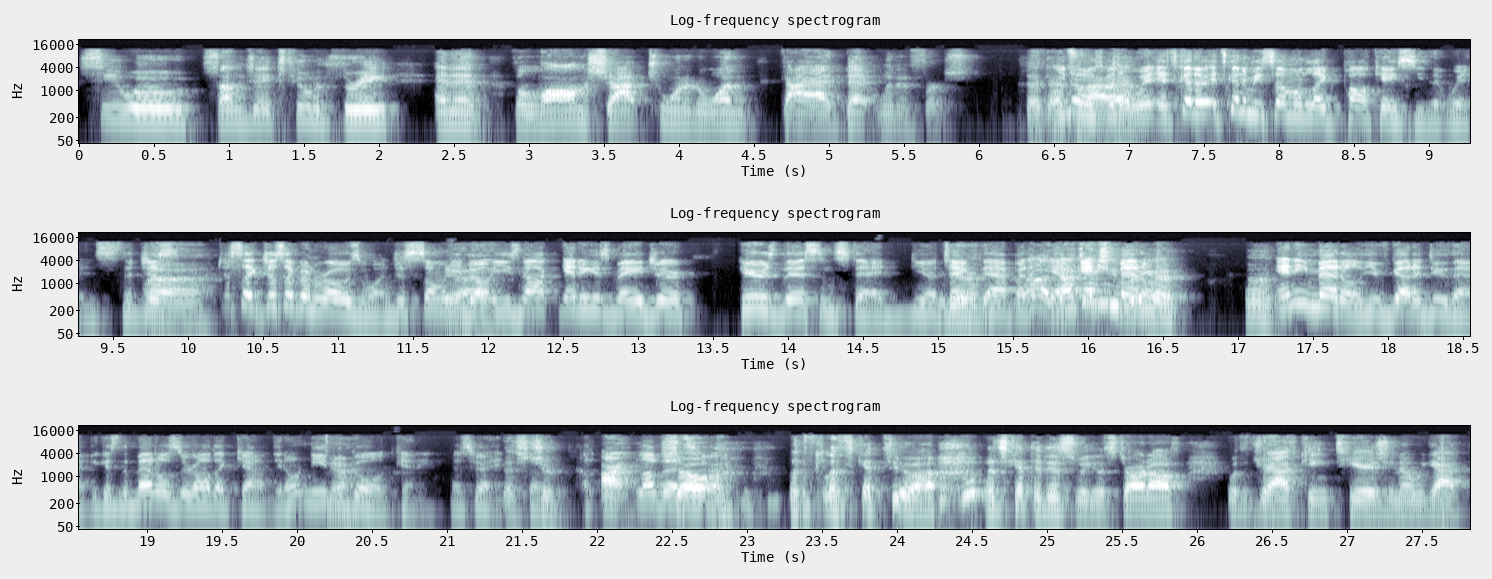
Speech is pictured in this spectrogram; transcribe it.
Siwoo, Sungjae, two and three, and then the long shot, two hundred to one guy. I bet winning first. That, that's you know, it's gonna win. It's gonna it's gonna be someone like Paul Casey that wins. That just Uh, just like just like when Rose won, just someone Yeah. you don't. He's not getting his major. Here's this instead. You know, take yeah. that. But No, yeah, any medal, any medal, you've got to do that because the medals are all that count. They don't need Yeah. the gold, Kenny. That's right. That's So, true. All right, love that So let's let's get to uh let's get to this week. Let's start off with the DraftKings tiers. You know, we got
